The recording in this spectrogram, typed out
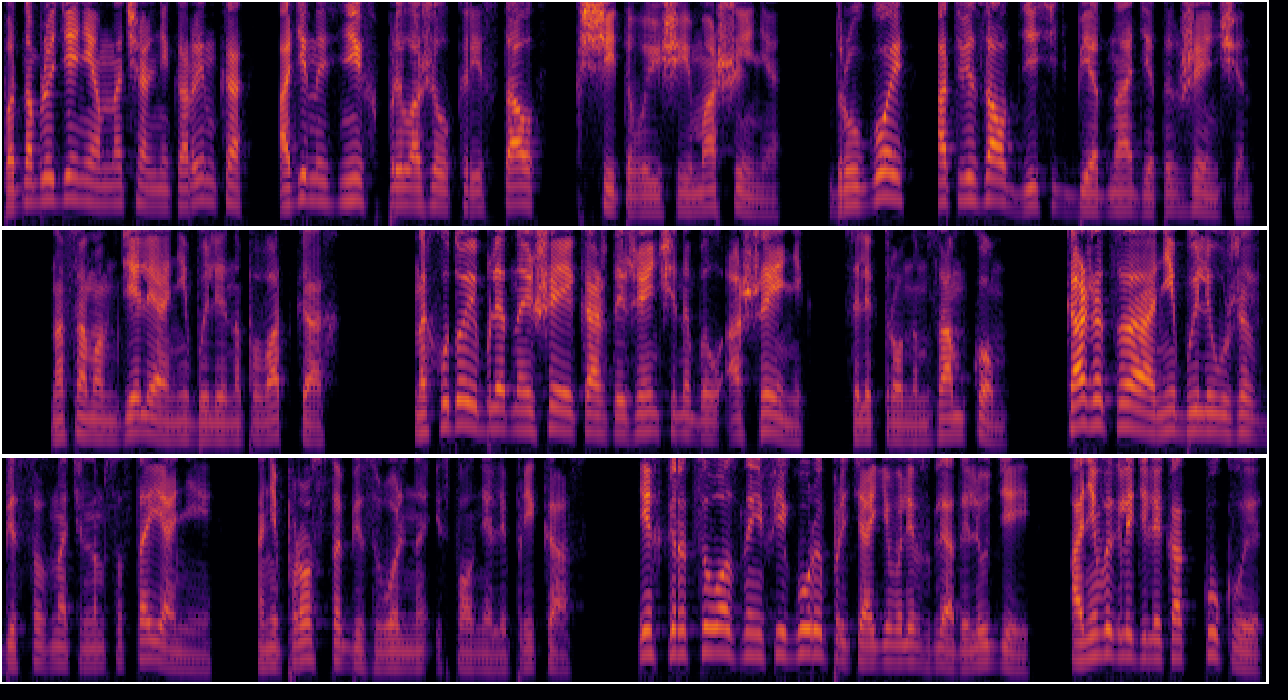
Под наблюдением начальника рынка один из них приложил кристалл к считывающей машине, другой отвязал 10 бедно одетых женщин. На самом деле они были на поводках. На худой и бледной шее каждой женщины был ошейник с электронным замком. Кажется, они были уже в бессознательном состоянии. Они просто безвольно исполняли приказ. Их грациозные фигуры притягивали взгляды людей. Они выглядели как куклы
